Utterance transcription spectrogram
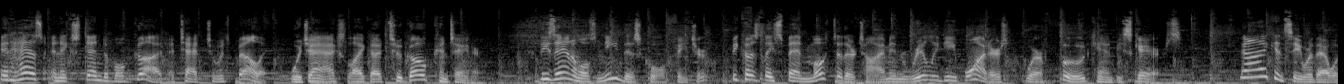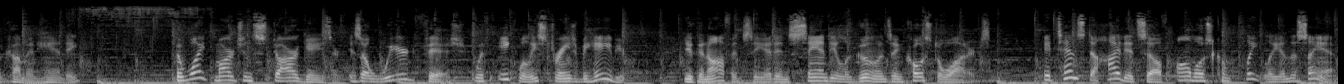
It has an extendable gut attached to its belly, which acts like a to go container. These animals need this cool feature because they spend most of their time in really deep waters where food can be scarce. Now, I can see where that would come in handy. The white margin stargazer is a weird fish with equally strange behavior. You can often see it in sandy lagoons and coastal waters. It tends to hide itself almost completely in the sand.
